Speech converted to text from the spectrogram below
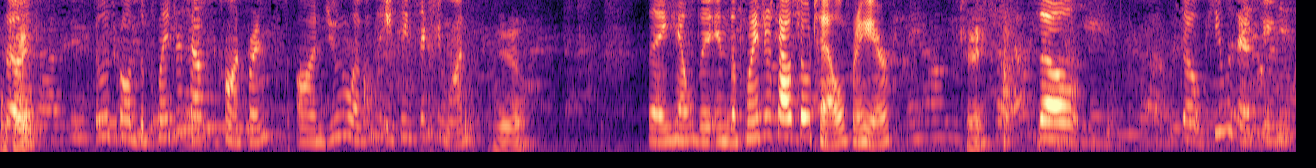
Okay. So it was called the Planters House Conference on June 11th, 1861. Yeah. They held it in the Planters House Hotel right here. Okay. So so he was asking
